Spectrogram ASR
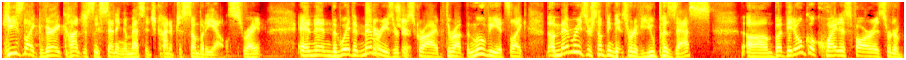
He's like very consciously sending a message kind of to somebody else, right? And then the way that memories are sure. described throughout the movie, it's like uh, memories are something that sort of you possess, um, but they don't go quite as far as sort of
